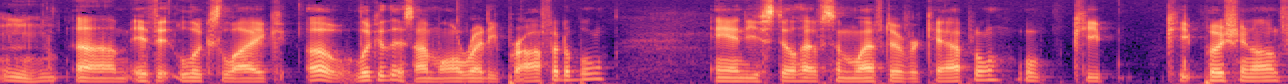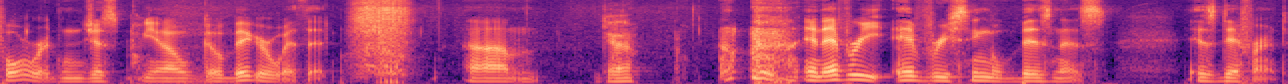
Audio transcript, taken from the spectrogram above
Mm-hmm. um, if it looks like oh look at this i'm already profitable and you still have some leftover capital well keep keep pushing on forward and just you know go bigger with it um, Yeah. and every every single business is different.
